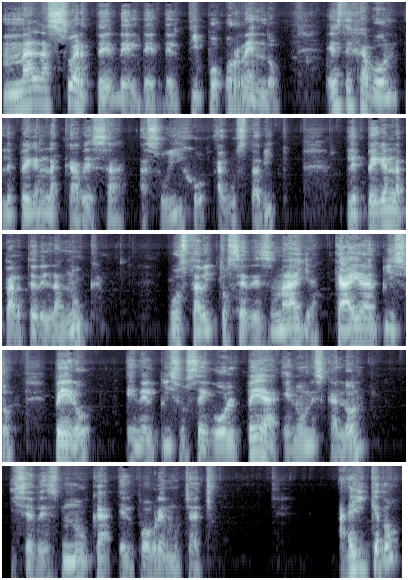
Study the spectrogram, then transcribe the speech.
mala suerte del, del tipo horrendo, este jabón le pega en la cabeza a su hijo, a Gustavito. Le pega en la parte de la nuca. Gustavito se desmaya, cae al piso, pero en el piso se golpea en un escalón y se desnuca el pobre muchacho. Ahí quedó.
